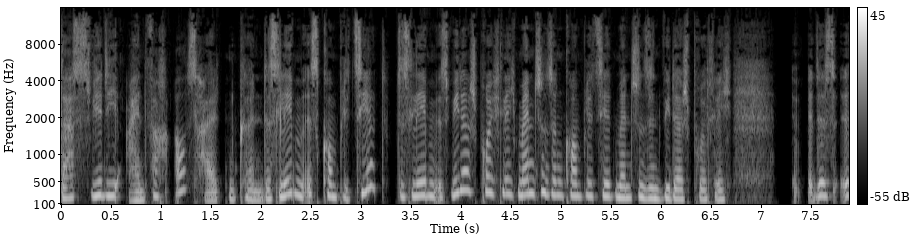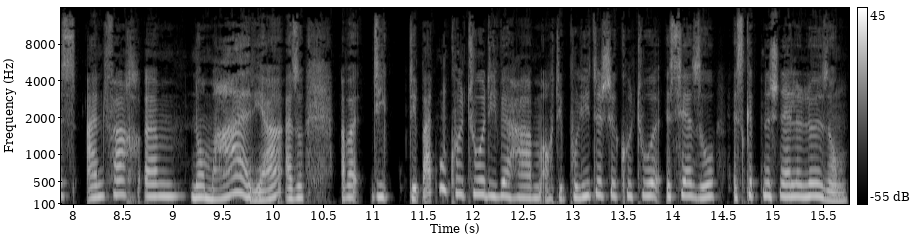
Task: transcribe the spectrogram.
dass wir die einfach aushalten können. Das Leben ist kompliziert, das Leben ist widersprüchlich, Menschen sind kompliziert, Menschen sind widersprüchlich das ist einfach ähm, normal, ja. Also, aber die Debattenkultur, die wir haben, auch die politische Kultur, ist ja so, es gibt eine schnelle Lösung.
